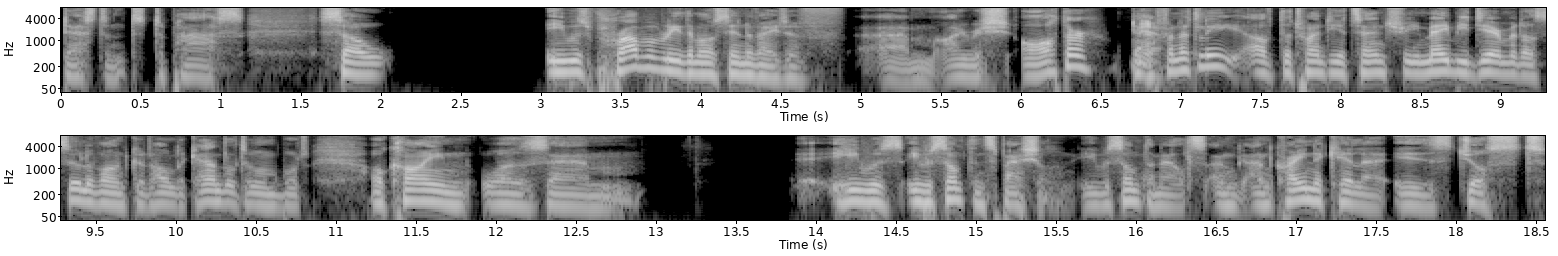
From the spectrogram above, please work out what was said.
Destined to Pass." So he was probably the most innovative um, Irish author, Yeah. definitely of the twentieth century. Maybe Diarmid O'Sullivan could hold a candle to him, but Ó Cadhain was. Um, he was he was something special. He was something else, and and Cré na Cille is just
